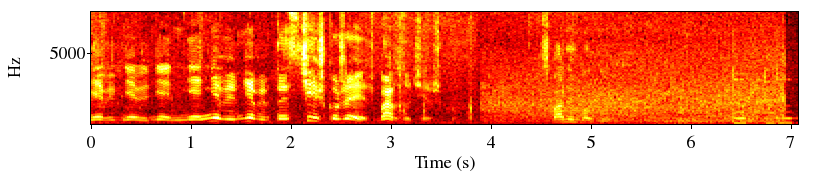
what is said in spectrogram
Nie wiem, nie wiem, nie, nie, nie wiem, nie wiem, to jest ciężko rzecz, bardzo ciężko. Z Panem Bogiem. Thank you.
